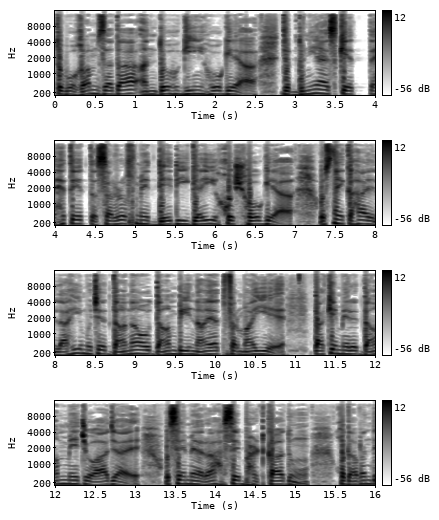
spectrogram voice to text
تو وہ غم زدہ اندوہگی ہو گیا۔ جب دنیا اس کے تحت تصرف میں دے دی گئی، خوش ہو گیا۔ اس نے کہا، الہی، مجھے دانا و دام بھی عنایت فرمائیے، تاکہ میرے دام میں جو آ جائے، اسے میں راہ سے بھٹکا دوں۔ خداوند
